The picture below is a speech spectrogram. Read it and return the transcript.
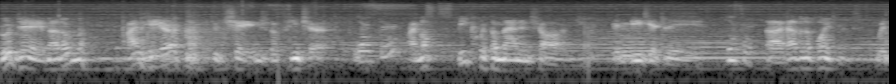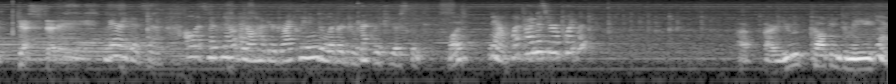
Good day, madam. I'm here to change the future. Yes, sir? I must speak with the man in charge immediately. Yes, sir. I have an appointment with Destiny. Very good, sir. I'll let Smith know, and I'll have your dry cleaning delivered directly to your suite. What? Now, what time is your appointment? Uh, are you talking to me? Yes.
